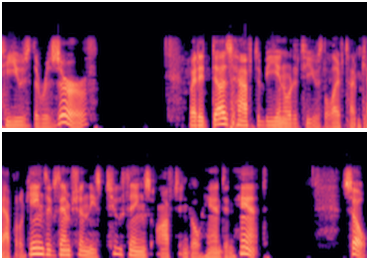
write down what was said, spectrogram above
to use the reserve, but it does have to be in order to use the lifetime capital gains exemption. These two things often go hand in hand. So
